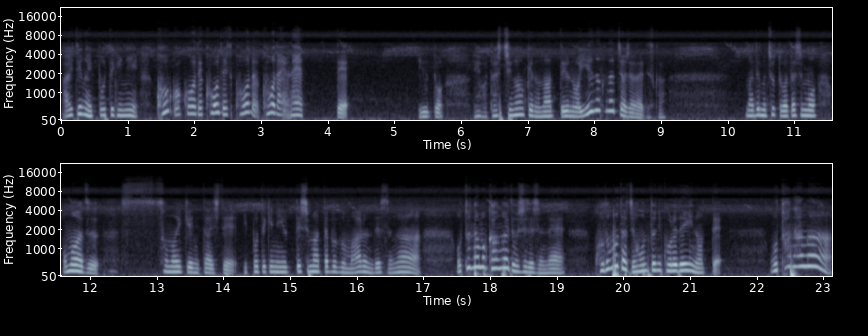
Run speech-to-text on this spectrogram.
相手が一方的にこうこうこうでこうですこうだこうだよねって言うとえ私違うけどなっていうのは言えなくなっちゃうじゃないですか。まあでもちょっと私も思わずその意見に対して一方的に言ってしまった部分もあるんですが、大人も考えてほしいですよね。子供たち本当にこれでいいのって。大人が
